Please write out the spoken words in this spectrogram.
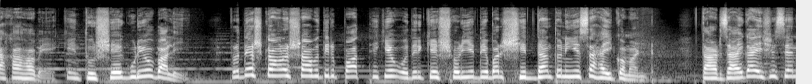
রাখা হবে, কিন্তু সেগুলিও বালি। প্রদেশ কংগ্রেস সভাপতির পদ থেকে ওদেরকে সরিয়ে দেবার সিদ্ধান্ত নিয়েছে হাইকমান্ড। তার জায়গায় এসেছেন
